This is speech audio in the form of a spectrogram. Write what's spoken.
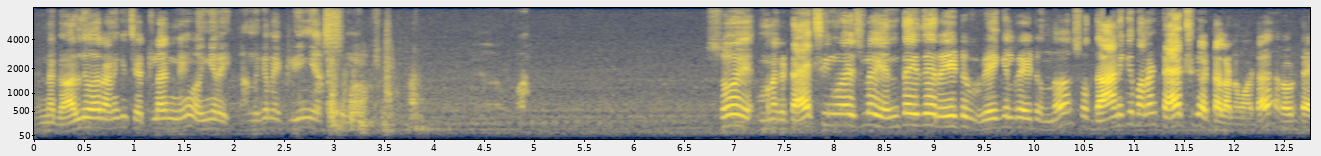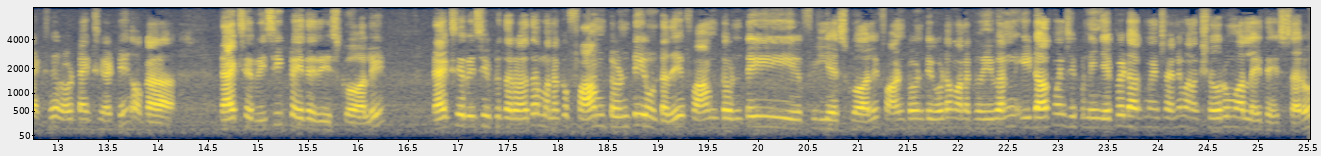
నిన్న గాలి ద్వారానికి చెట్లన్నీ వంగినాయి. అందుకనే క్లీన్ చేస్తున్నాం. సో మనకు ట్యాక్స్ ఇన్వాయిస్లో ఎంత అయితే రేట్ వెహికల్ రేట్ ఉందో సో దానికి మనం ట్యాక్స్ కట్టాలన్నమాట. రోడ్ ట్యాక్స్ రోడ్ ట్యాక్స్ కట్టి ఒక ట్యాక్స్ రిసిప్ట్ అయితే తీసుకోవాలి. ట్యాక్స్ రిసిప్ట్ తర్వాత మనకు ఫామ్ ట్వంటీ ఉంటుంది. ఫామ్ ట్వంటీ ఫిల్ చేసుకోవాలి. ఫామ్ ట్వంటీ కూడా మనకు ఈవెన్ ఈ డాక్యుమెంట్స్ ఇప్పుడు నేను చెప్పే డాక్యుమెంట్స్ అన్ని మనకు షోరూమ్ వాళ్ళు అయితే ఇస్తారు.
